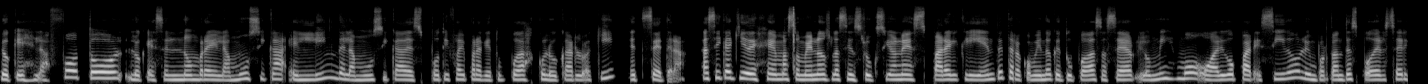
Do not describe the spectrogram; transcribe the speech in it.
lo que es la foto, lo que es el nombre de la música, el link de la música de Spotify para que tú puedas colocarlo aquí, etc. Así que aquí dejé más o menos las instrucciones para el cliente. Te recomiendo que tú puedas hacer lo mismo o algo parecido. Lo importante es poder ser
